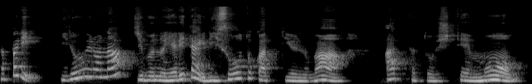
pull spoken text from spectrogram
やっぱりいろいろな自分のやりたい理想とかっていうのがあったとしても、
